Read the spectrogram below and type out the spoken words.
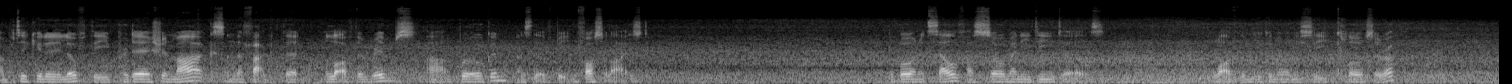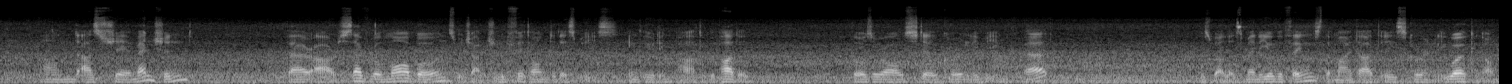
I particularly love the predation marks and the fact that a lot of the ribs are broken as they've been fossilised. The bone itself has so many details. A lot of them you can only see closer up. And as Shay mentioned, there are several more bones which actually fit onto this piece, including part of the paddle. Those are all still currently being prepared as well as many other things that my dad is currently working on.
